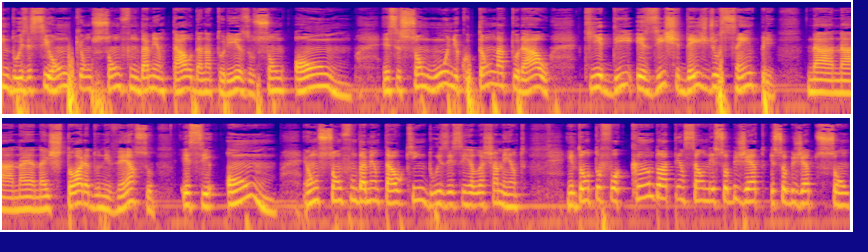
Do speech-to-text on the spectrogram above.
induz esse on, que é um som fundamental da natureza, o som on, esse som único, tão natural, que existe desde o sempre na, na, na, na história do universo, esse on é um som fundamental que induz esse relaxamento. Então eu estou focando a atenção nesse objeto, esse objeto som.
